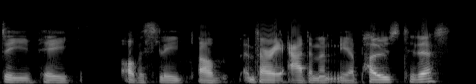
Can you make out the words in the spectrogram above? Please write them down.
DUP obviously are very adamantly opposed to this.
